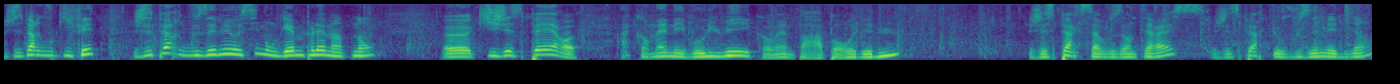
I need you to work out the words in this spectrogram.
J'espère que vous kiffez. J'espère que vous aimez aussi mon gameplay maintenant. euh, qui, j'espère, a quand même évolué quand même par rapport au début. J'espère que ça vous intéresse. J'espère que vous aimez bien.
